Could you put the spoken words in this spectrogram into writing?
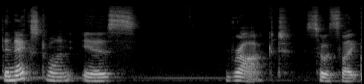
The next one is rocked, so it's like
